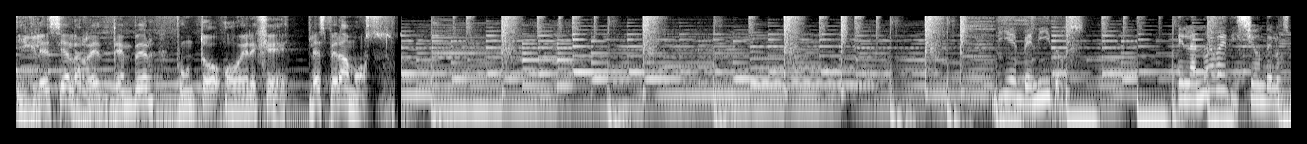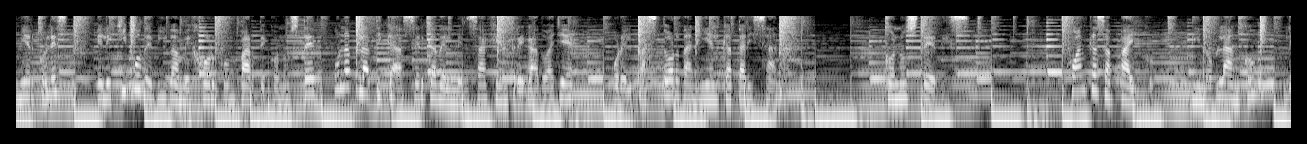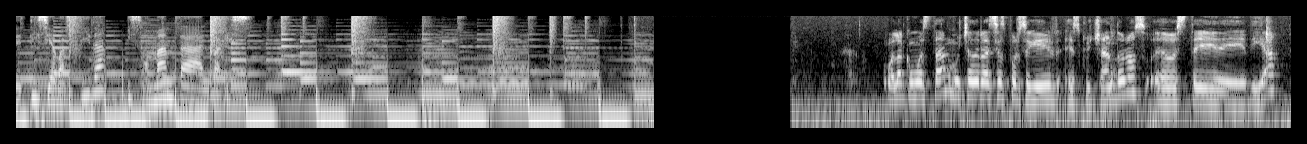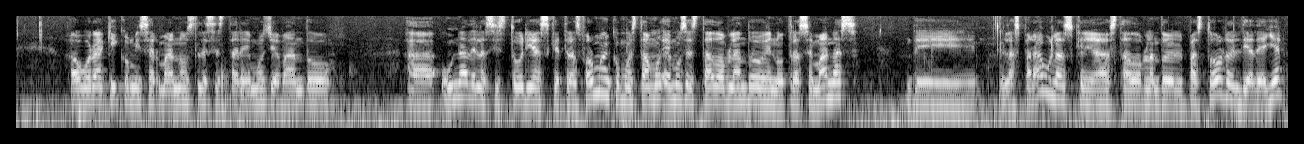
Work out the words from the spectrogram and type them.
iglesialareddenver.org. Le esperamos. Bienvenidos. En la nueva edición de los miércoles, el equipo de Viva Mejor comparte con usted una plática acerca del mensaje entregado ayer por el pastor Daniel Catarizano. Con ustedes, Juan Casapaico, Dino Blanco, Leticia Bastida y Samantha Álvarez. Hola, ¿cómo están? Muchas gracias por seguir escuchándonos este día. Ahora aquí con mis hermanos les estaremos llevando a una de las historias que transforman, como estamos, hemos estado hablando en otras semanas, de las parábolas que ha estado hablando el pastor el día de ayer.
